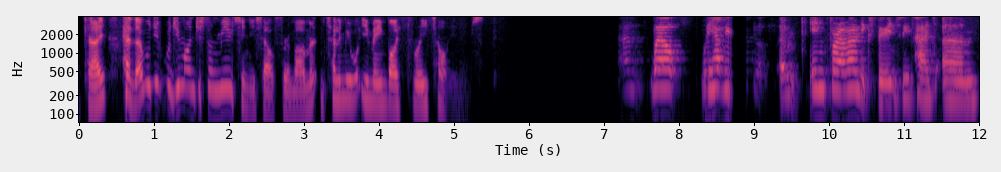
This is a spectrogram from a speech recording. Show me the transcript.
Okay, Heather, would you would you mind just unmuting yourself for a moment and telling me what you mean by three times? Um, well, we have um, in for our own experience, we've had um,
